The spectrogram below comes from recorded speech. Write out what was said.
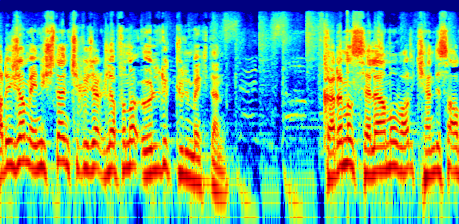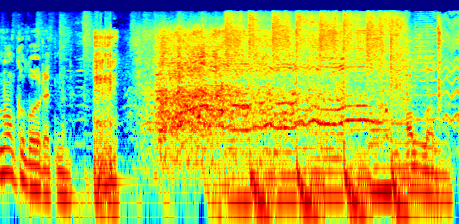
Arayacağım enişten çıkacak lafına öldük gülmekten. Karımın selamı var kendisi anaokulu öğretmeni. Allah Allah.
